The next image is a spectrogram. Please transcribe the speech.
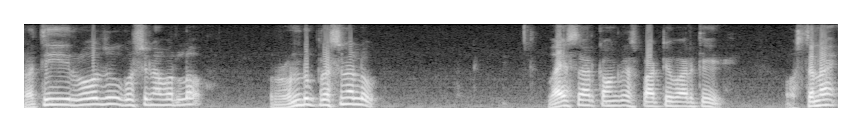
ప్రతిరోజు క్వశ్చన్ అవర్లో రెండు ప్రశ్నలు వైఎస్ఆర్ కాంగ్రెస్ పార్టీ వారికి వస్తున్నాయి.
